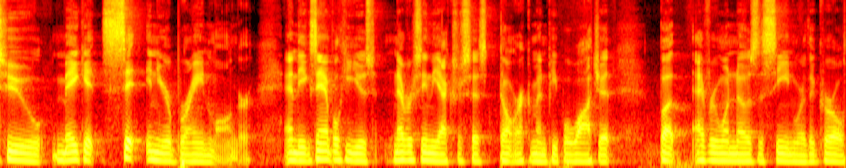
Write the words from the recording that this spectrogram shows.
to make it sit in your brain longer. And the example he used, never seen The Exorcist, don't recommend people watch it, but everyone knows the scene where the girl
